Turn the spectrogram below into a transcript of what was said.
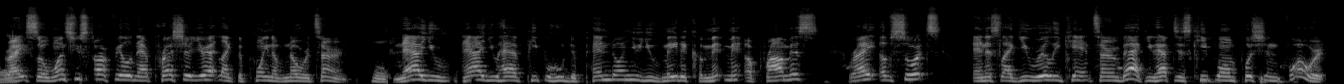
right? So once you start feeling that pressure, you're at like the point of no return. Hmm. Now you now you have people who depend on you. You've made a commitment, a promise, right, of sorts, and it's like you really can't turn back. You have to just keep on pushing forward.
